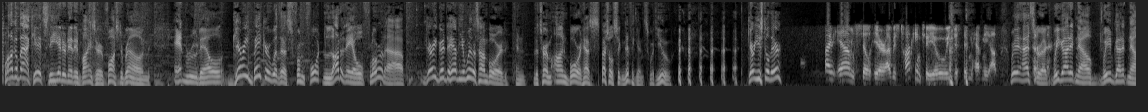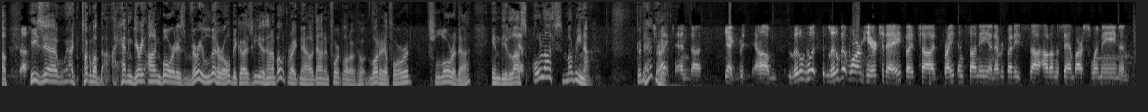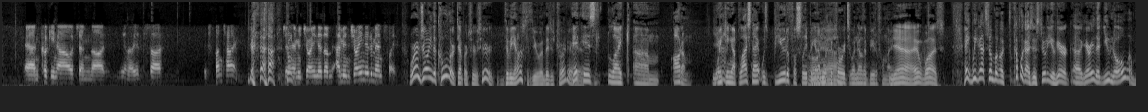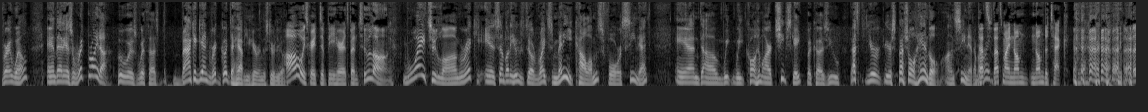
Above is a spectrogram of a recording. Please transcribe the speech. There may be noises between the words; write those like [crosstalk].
Welcome back. It's the Internet Advisor, Foster Brown, Ed Rudell, Gary Baker with us from Fort Lauderdale, Florida. Gary, good to have you with us on board. And the term on board has special significance with you. [laughs] Gary, you still there? I am still here. I was talking to you. We just didn't have me up. [laughs] we, that's correct. We got it now. We've got it now. Uh, He's uh, talk about having Gary on board is very literal because he is on a boat right now down in Fort Lauderdale, Lauderdale Forward, Florida, in the Las Yep. Olas Marina. Good to have you right. And uh, yeah, um, little bit, little bit warm here today, but uh, bright and sunny, and everybody's uh, out on the sandbar swimming and and cooking out, and uh, you know it's uh, it's a fun time. [laughs] I'm enjoying it. um, I'm enjoying it immensely. We're enjoying the cooler temperatures here, to be honest with you, in the Detroit area. It is like um, autumn. Yeah. Waking up last night was beautiful sleeping, Oh, and I'm yeah. looking forward to another beautiful night. Yeah, it was. Hey, we got some a couple of guys in studio here, uh, Gary, that you know very well, and that is Rick Broida, who is with us back again. Rick, good to have you here in the studio. Always great to be here. It's been too long. Way too long. Rick is somebody who uh, writes many columns for CNET, and uh, we we call him our cheapskate because you that's your your special handle on CNET. Am I That's right? that's my nom nom de tech. [laughs] the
